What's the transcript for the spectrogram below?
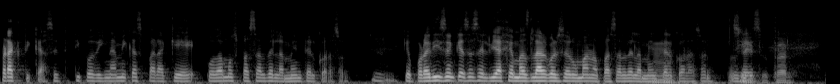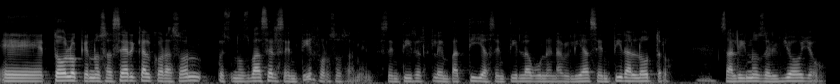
prácticas, este tipo de dinámicas para que podamos pasar de la mente al corazón. Mm. Que por ahí dicen que ese es el viaje más largo del ser humano, pasar de la mente al mm. corazón. Entonces, sí, total. Eh, todo lo que nos acerque al corazón, pues nos va a hacer sentir forzosamente, sentir la empatía, sentir la vulnerabilidad, sentir al otro, salirnos del yo-yo,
